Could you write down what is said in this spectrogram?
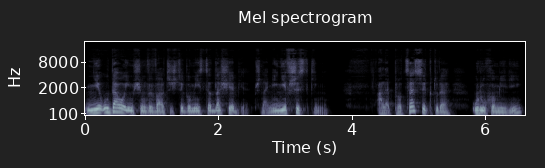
Nie udało im się wywalczyć tego miejsca dla siebie, przynajmniej nie wszystkim. Ale procesy, które uruchomili,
